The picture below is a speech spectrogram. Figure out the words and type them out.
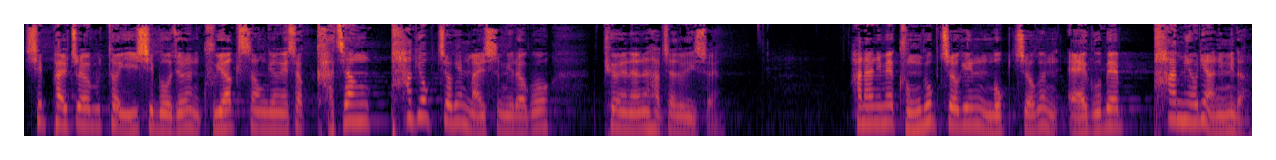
18절부터 25절은 구약 성경에서 가장 파격적인 말씀이라고 표현하는 학자들이 있어요. 하나님의 궁극적인 목적은 애굽의 파멸이 아닙니다.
